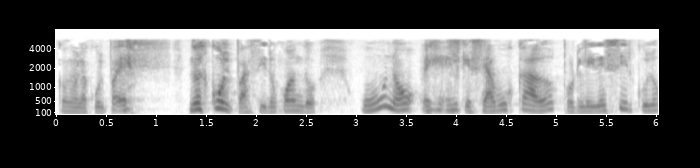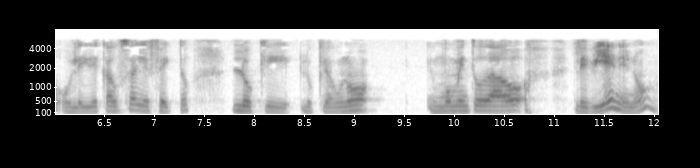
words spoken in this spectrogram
cuando la culpa es, no es culpa, sino cuando uno es el que se ha buscado por ley de círculo o ley de causa y efecto lo que, lo que a uno en un momento dado le viene, ¿no?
